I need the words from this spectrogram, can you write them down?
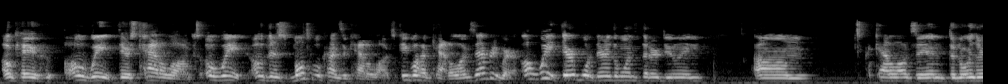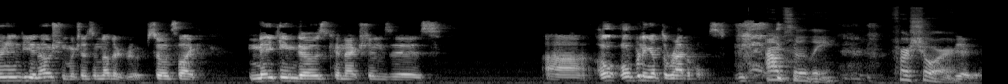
okay, oh wait, there's catalogs. Oh wait, oh there's multiple kinds of catalogs. People have catalogs everywhere. Oh wait, they're they're the ones that are doing um, catalogs in the Northern Indian Ocean, which is another group. So it's like making those connections is uh, o- opening up the rabbit holes. Absolutely. For sure. Yeah.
